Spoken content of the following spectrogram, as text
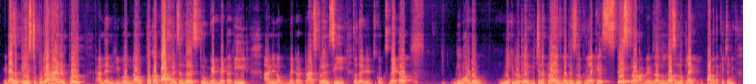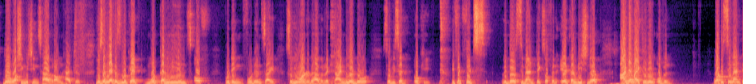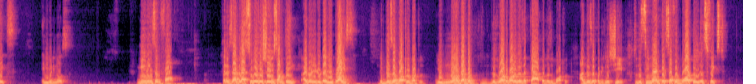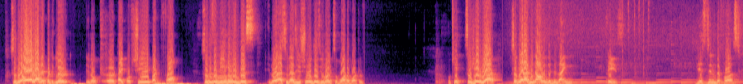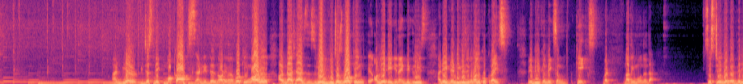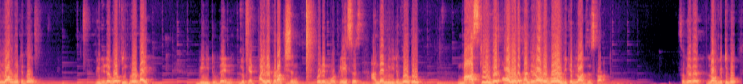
it has a place to put your hand and pull, and then he worked out two compartments in this to get better heat and you know better transparency so that it cooks better. We wanted to make it look like kitchen appliance, but this is looking like a space product. It doesn't, doesn't look like part of the kitchen, though washing machines have round hatches. We said let us look at more convenience of putting food inside. So we wanted to have a rectangular door. So we said, okay, if it fits with the semantics of an air conditioner and a microwave oven. What is semantics? Anybody knows? Meanings and form. For example, as soon as I show you something, I don't need to tell you twice if there's a bottle bottle. You know that the, this water bottle has a cap and there's a bottle and there's a particular shape. So the semantics of a bottle is fixed. So they all are a particular you know uh, type of shape and form. So there's a meaning in this, you know, as soon as you show this, you know, it's a water bottle. Okay, so here we are. So where are we now in the design phase? We are still in the first. And we are, we just make mock-ups and it is not even a working model. Avinash has this rig which is working eh, only at 89 degrees and 89 degrees you can only cook rice. Maybe you can make some cakes, but nothing more than that. So still we have a very long way to go. We need a working prototype we need to then look at pilot production, put in more places, and then we need to go to mass scale where all over the country and all over the world we can launch this product. So we have a long way to go.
